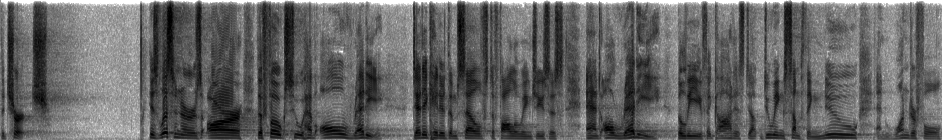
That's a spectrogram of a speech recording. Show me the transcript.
the church. His listeners are the folks who have already dedicated themselves to following Jesus and already believe that God is doing something new and wonderful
